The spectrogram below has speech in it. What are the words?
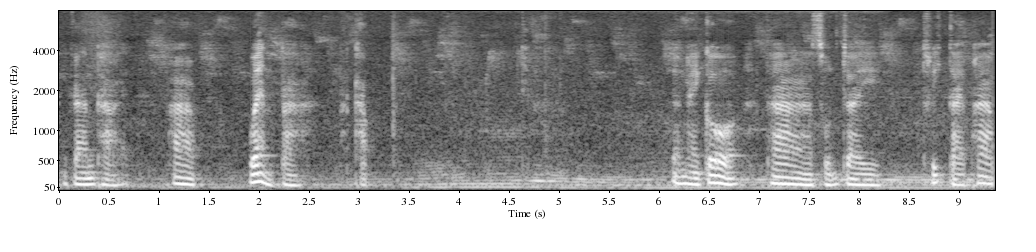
ในการถ่ายภาพแว่นตานะครับยังไงก็ถ้าสนใจทริคถ่ายภาพ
